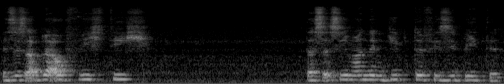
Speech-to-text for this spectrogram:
Es ist aber auch wichtig, dass es jemanden gibt, der für sie betet.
